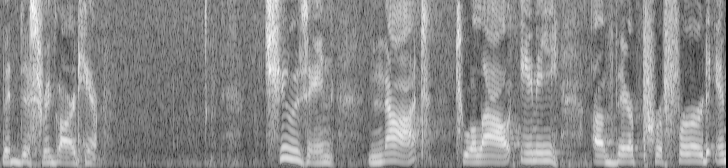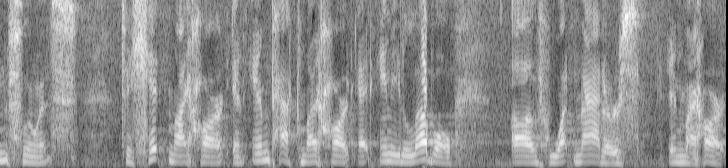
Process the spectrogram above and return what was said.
that disregard him. Choosing not to allow any of their preferred influence to hit my heart and impact my heart at any level of what matters in my heart.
